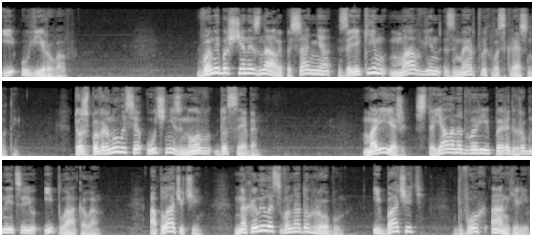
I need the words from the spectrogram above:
і увірував. Вони бо ще не знали писання, за яким мав він з мертвих воскреснути. Тож повернулися учні знов до себе. Марія ж стояла на дворі перед гробницею і плакала, а плачучи, нахилилась вона до гробу і бачить двох ангелів.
